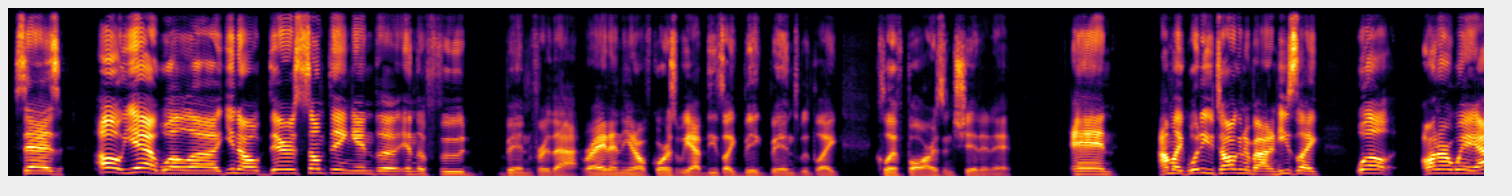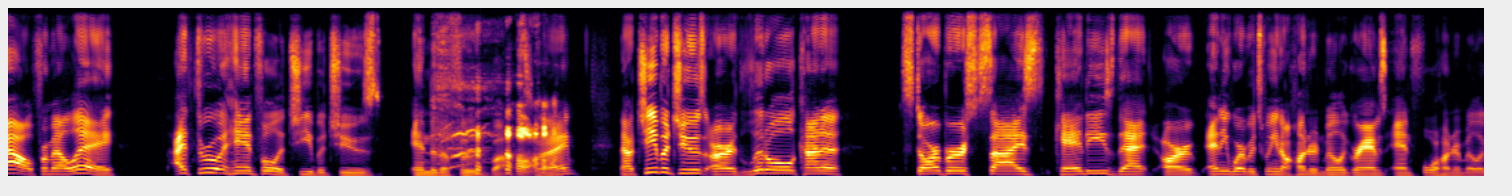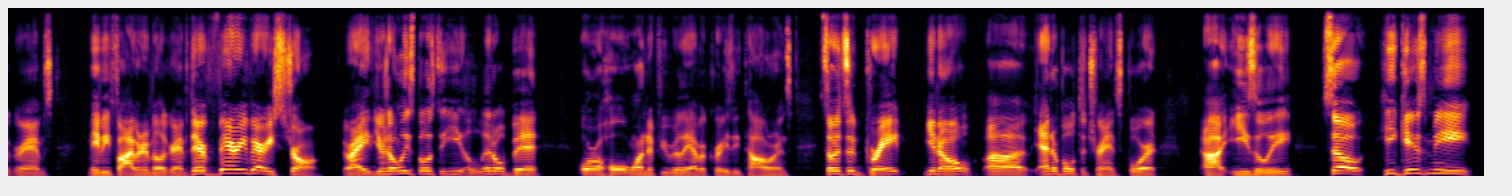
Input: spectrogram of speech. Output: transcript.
says, "Oh yeah, well, uh, you know, there's something in the in the food bin for that, right?" And you know, of course, we have these like big bins with like Clif bars and shit in it. And I'm like, "What are you talking about?" And he's like, "Well, on our way out from LA, I threw a handful of Chiba Chews into the food box, right?" Now, Chiba Chews are little kind of starburst sized candies that are anywhere between 100 milligrams and 400 milligrams, maybe 500 milligrams. They're very, very strong, right? You're only supposed to eat a little bit or a whole one if you really have a crazy tolerance. So it's a great, you know, uh, edible to transport uh, easily. So he gives me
